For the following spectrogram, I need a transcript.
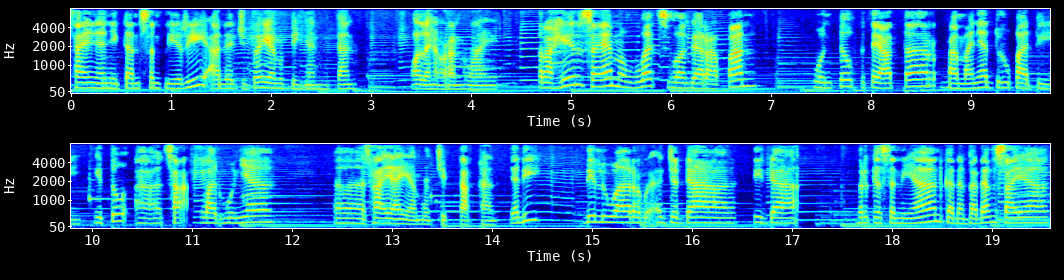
saya nyanyikan sendiri, ada juga yang dinyanyikan oleh orang lain. Terakhir saya membuat sebuah garapan untuk teater namanya Drupadi. Itu uh, lagunya uh, saya yang menciptakan. Jadi di luar jeda tidak berkesenian, kadang-kadang saya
